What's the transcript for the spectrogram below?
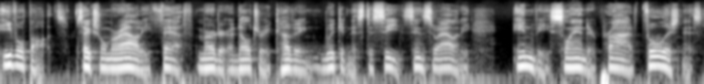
evil thoughts, sexual morality, theft, murder, adultery, coveting, wickedness, deceit, sensuality, envy, slander, pride, foolishness.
